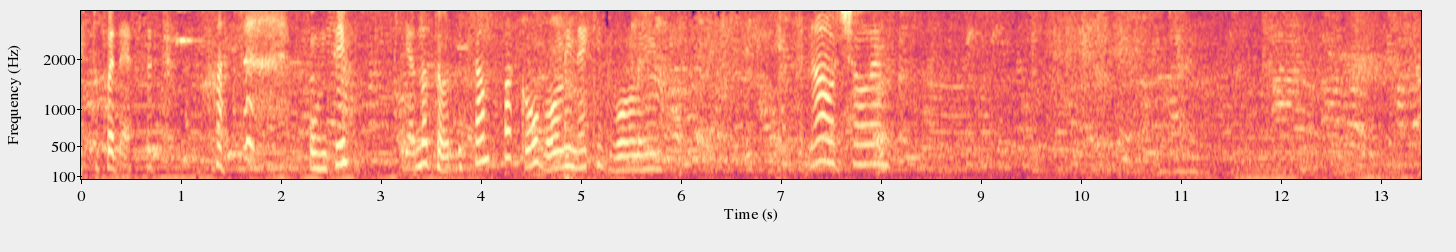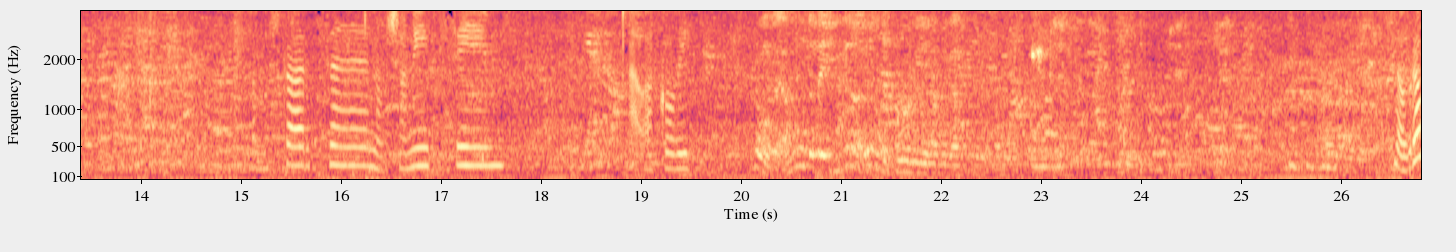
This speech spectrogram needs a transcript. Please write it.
350 funti. Jedna torbica, pa ko voli, nek izvoli. Lijepe naočale. Za muškarce, novčanici. A ovako vi. Dobro,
